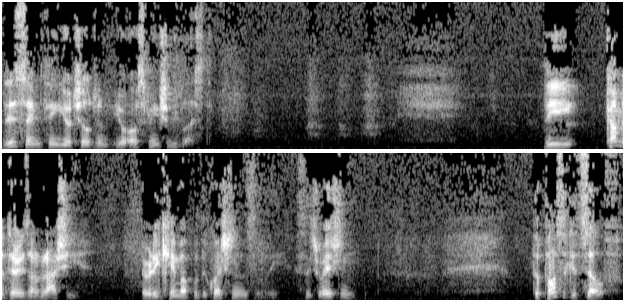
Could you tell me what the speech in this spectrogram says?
this same thing, your children, your offspring should be blessed. The commentaries on Rashi already came up with the questions and the situation. The pasuk itself,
